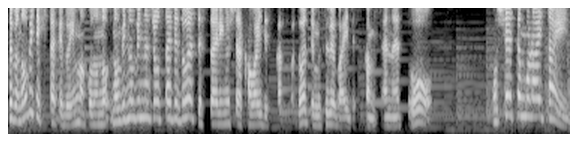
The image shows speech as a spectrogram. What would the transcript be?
例えば伸びてきたけど、今このの伸び伸びな状態でどうやってスタイリングしたら可愛いですかとか、どうやって結べばいいですかみたいなやつを教えてもらいたいん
